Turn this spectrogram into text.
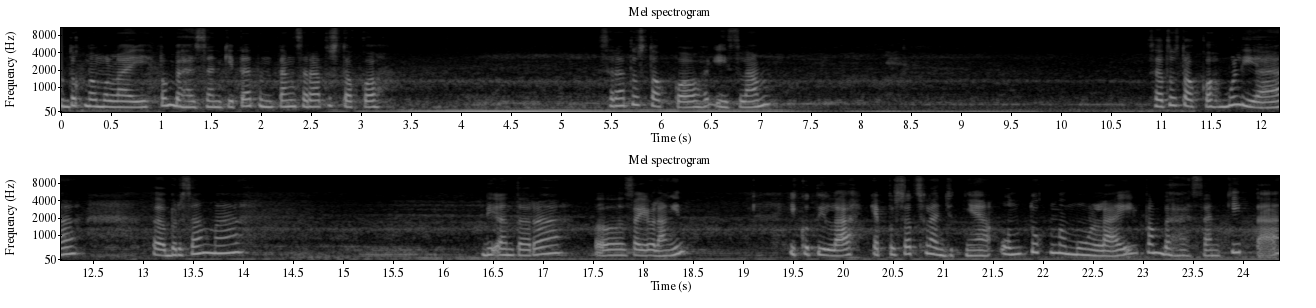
untuk memulai pembahasan kita tentang 100 tokoh 100 tokoh Islam. Satu tokoh mulia uh, bersama. Di antara uh, saya ulangin Ikutilah episode selanjutnya untuk memulai pembahasan kita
